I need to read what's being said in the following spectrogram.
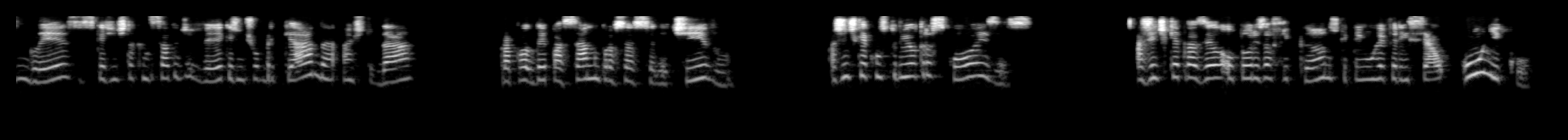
ingleses, que a gente está cansado de ver, que a gente é obrigada a estudar para poder passar num processo seletivo. A gente quer construir outras coisas. A gente quer trazer autores africanos que têm um referencial único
